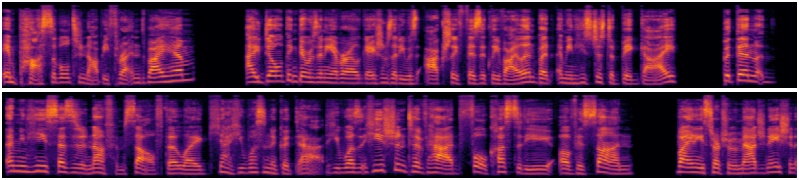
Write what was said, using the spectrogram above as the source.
impossible to not be threatened by him. I don't think there was any ever allegations that he was actually physically violent, but I mean, he's just a big guy. But then, I mean, he says it enough himself that, like, yeah, he wasn't a good dad. He wasn't, he shouldn't have had full custody of his son by any stretch of imagination.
